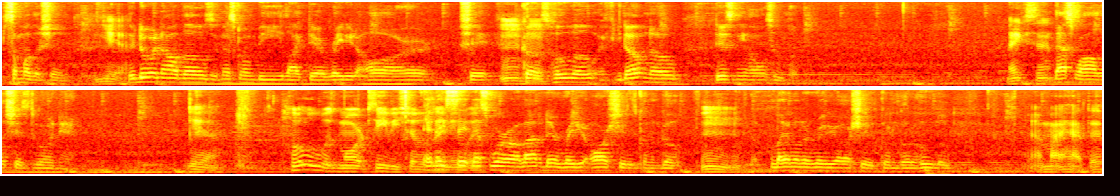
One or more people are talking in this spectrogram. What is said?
some other show. Yeah. They're doing all those, and that's going to be like their rated R shit. Because Hulu, if you don't know, Disney owns Hulu. Makes sense. That's why all the shit's going there. Yeah. Hulu was more TV shows. And they anyway. said that's where a lot of their rated R shit is going to go. Mm, A lot of their rated R shit is going to go to Hulu. I might have to.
